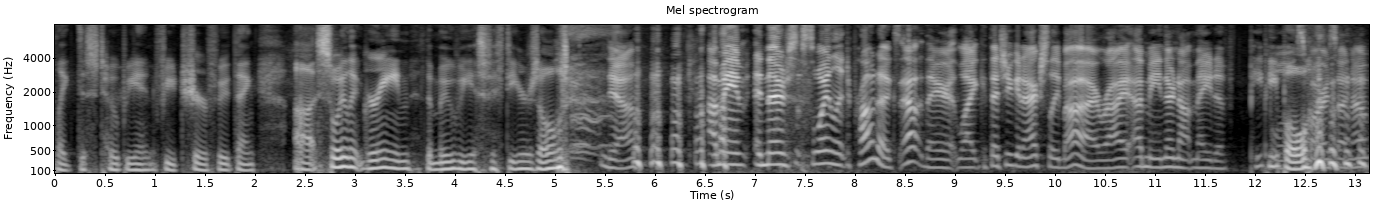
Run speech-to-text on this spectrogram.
like dystopian future food thing, uh, Soylent Green, the movie is 50 years old. yeah. I mean, and there's Soylent products out there like that you can actually buy, right? I mean, they're not made of people, People. as far as I know.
